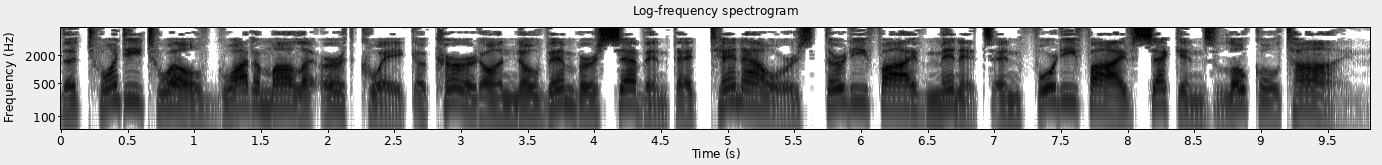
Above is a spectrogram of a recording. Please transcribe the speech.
The 2012 Guatemala earthquake occurred on November 7 at 10 hours 35 minutes and 45 seconds local time.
